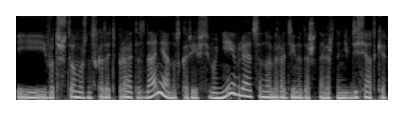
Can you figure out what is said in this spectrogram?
И вот что можно сказать про это здание? Оно, скорее всего, не является номер один и даже, наверное, не в десятке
